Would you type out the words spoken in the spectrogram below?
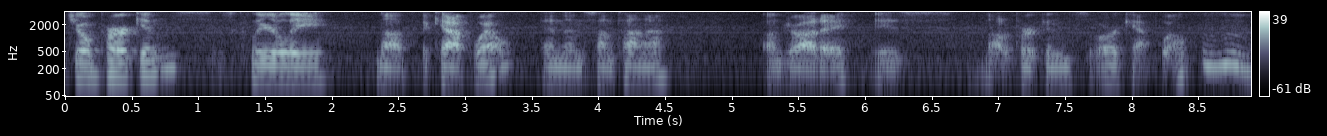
Joe Perkins is clearly not a Capwell, and then Santana Andrade is not a Perkins or a Capwell. mhm.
